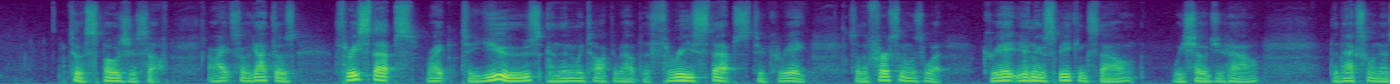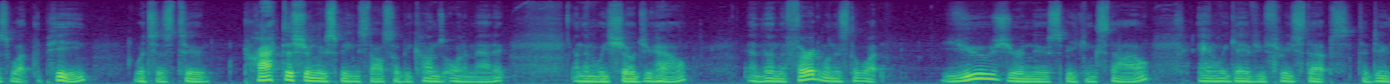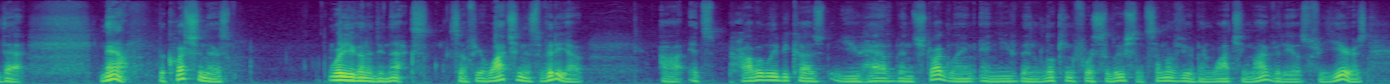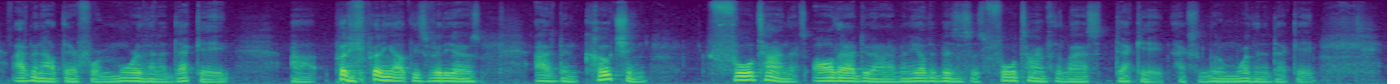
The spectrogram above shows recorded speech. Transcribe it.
to expose yourself. All right, so we got those three steps, right, to use, and then we talked about the three steps to create. So the first one was what? Create your new speaking style. We showed you how. The next one is what? The P, which is to practice your new speaking style so it becomes automatic. And then we showed you how. And then the third one is to what? Use your new speaking style. And we gave you three steps to do that. Now, the question is, what are you going to do next? So if you're watching this video, uh, it's probably because you have been struggling and you've been looking for solutions. Some of you have been watching my videos for years. I've been out there for more than a decade uh, putting, putting out these videos. I've been coaching full time. That's all that I do. I don't have any other businesses full time for the last decade, actually a little more than a decade.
